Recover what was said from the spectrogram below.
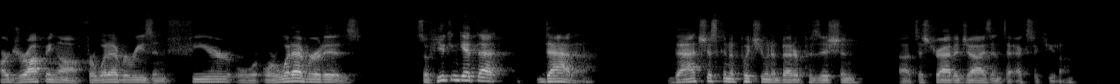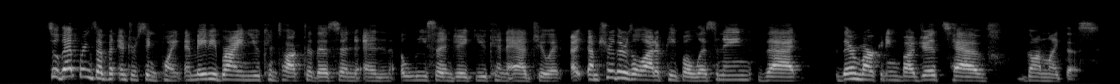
are dropping off for whatever reason, fear or, or whatever it is. So if you can get that data, that's just going to put you in a better position uh, to strategize and to execute on. So that brings up an interesting point, and maybe Brian, you can talk to this, and and Lisa and Jake, you can add to it. I, I'm sure there's a lot of people listening that their marketing budgets have gone like this,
